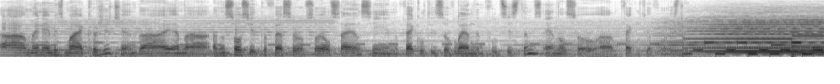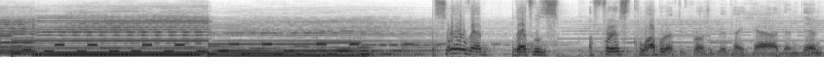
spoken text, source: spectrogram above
Uh, my name is Maja Kržić and I am a, an associate professor of soil science in faculties of land and food systems and also uh, faculty of forestry. SoilWeb, that was a first collaborative project that I had and then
